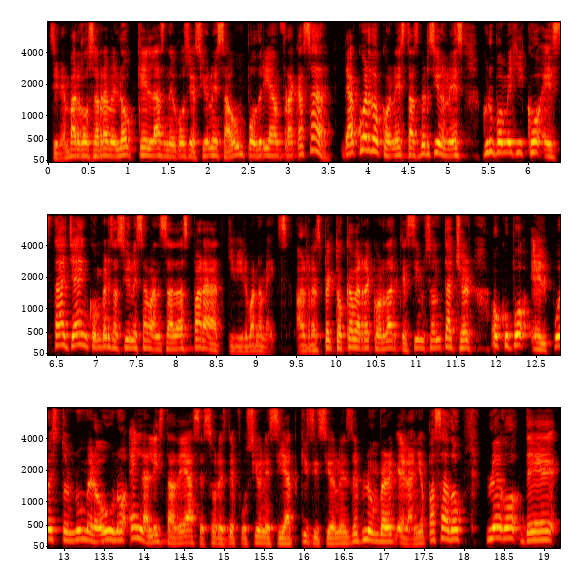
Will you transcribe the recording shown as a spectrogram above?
Sin embargo, se reveló que las negociaciones aún podrían fracasar. De acuerdo con estas versiones, Grupo México está ya en conversaciones avanzadas para adquirir Banamex. Al respecto, cabe recordar que Simpson Thatcher ocupó el puesto número uno en la lista de asesores de fusiones y adquisiciones de Bloomberg el año pasado, luego de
